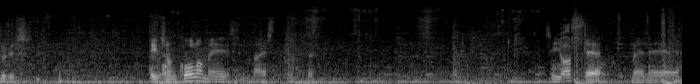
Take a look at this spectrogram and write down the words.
uusi yritys. Eikö se on kolme ensimmäistä. Jos- Sitten menee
